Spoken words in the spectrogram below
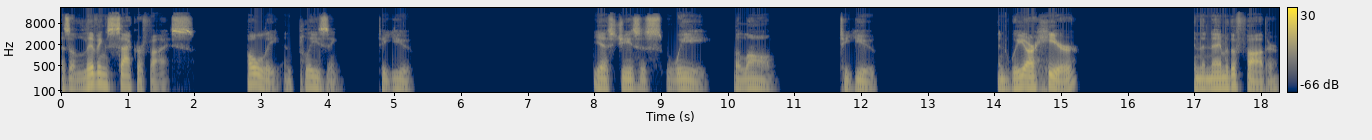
as a living sacrifice, holy and pleasing to you. Yes, Jesus, we belong to you. And we are here in the name of the Father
